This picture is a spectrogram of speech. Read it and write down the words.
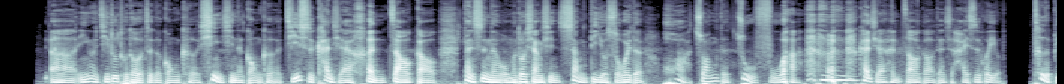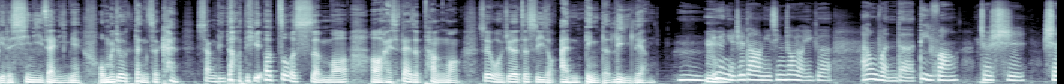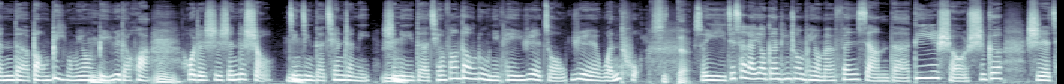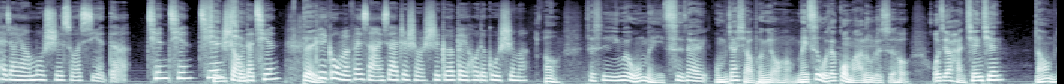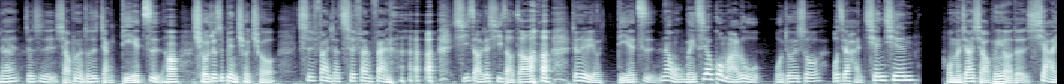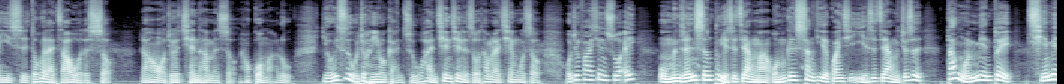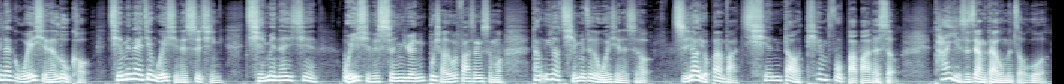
啊、呃，因为基督徒都有这个功课，信心的功课。即使看起来很糟糕，但是呢，我们都相信上帝有所谓的化妆的祝福啊。嗯、看起来很糟糕，但是还是会有特别的心意在里面。我们就等着看上帝到底要做什么 哦，还是带着盼望。所以我觉得这是一种安定的力量。嗯，因为你知道，你心中有一个安稳的地方，就是。神的膀臂，我们用比喻的话，嗯，嗯或者是神的手紧紧的牵着你，嗯、使你的前方道路你可以越走越稳妥。是的，所以接下来要跟听众朋友们分享的第一首诗歌是蔡江阳牧师所写的《牵牵牵手的牵》。对，可以跟我们分享一下这首诗歌背后的故事吗？哦，这是因为我每次在我们家小朋友哈，每次我在过马路的时候，我只要喊牵牵。然后我们家就是小朋友都是讲叠字哈，球就是变球球，吃饭叫吃饭饭，洗澡就洗澡澡，就是有叠字。那我每次要过马路，我都会说，我只要喊芊芊，我们家小朋友的下意识都会来找我的手，然后我就牵他们手，然后过马路。有一次我就很有感触，我喊芊芊的时候，他们来牵我手，我就发现说，哎，我们人生不也是这样吗？我们跟上帝的关系也是这样，就是当我们面对前面那个危险的路口。前面那一件危险的事情，前面那一件危险的深渊，不晓得会发生什么。当遇到前面这个危险的时候，只要有办法牵到天赋爸爸的手，他也是这样带我们走过。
